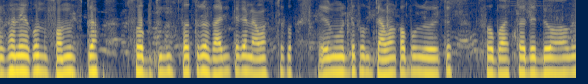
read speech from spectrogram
এখানে এখন সমস্ত সব জিনিসপত্র গাড়ি থেকে নামাজ থেকে এর মধ্যে সব জামা কাপড় রয়েছে সব বাচ্চাদের দেওয়া হবে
